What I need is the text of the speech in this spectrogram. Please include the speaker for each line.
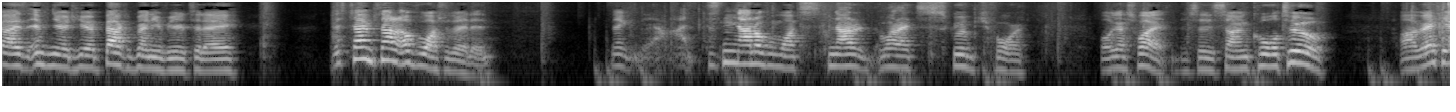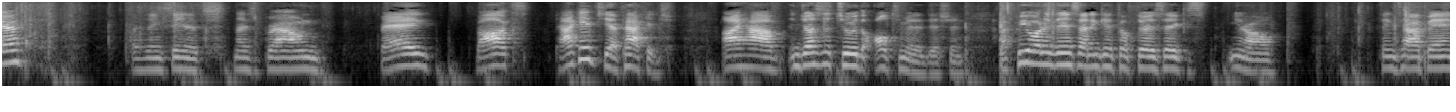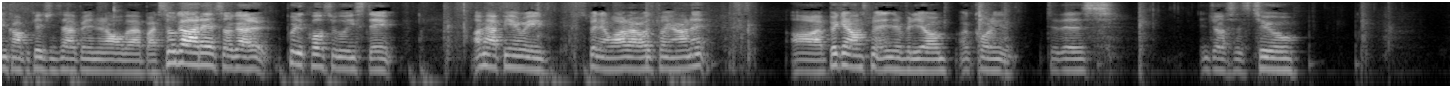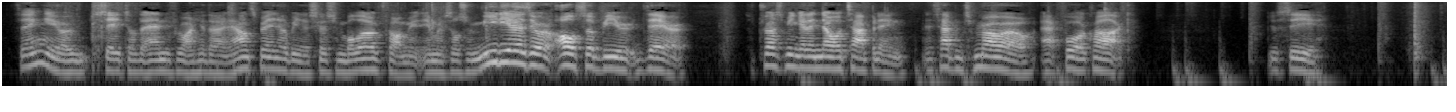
Speaker 1: guys, Infinite here, back with a video today. This time it's not Overwatch related. Like, this is not Overwatch, it's not what I scripted for. Well, guess what? This is something cool too. Uh, right here, I think seeing it's nice brown bag, box, package? Yeah, package. I have Injustice 2, the Ultimate Edition. I pre-ordered this, I didn't get it till Thursday because, you know, things happen, complications happen, and all that. But I still got it, so I got it pretty close to release date. I'm happy and we spent a lot of hours playing on it. Uh, big announcement in the video, according to this Injustice 2 thing. You know, stay till the end if you want to hear that announcement. It'll be in the description below. Follow me in my social medias. It will also be there. So trust me, you're gonna know what's happening. It's happening tomorrow at 4 o'clock. You'll see.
